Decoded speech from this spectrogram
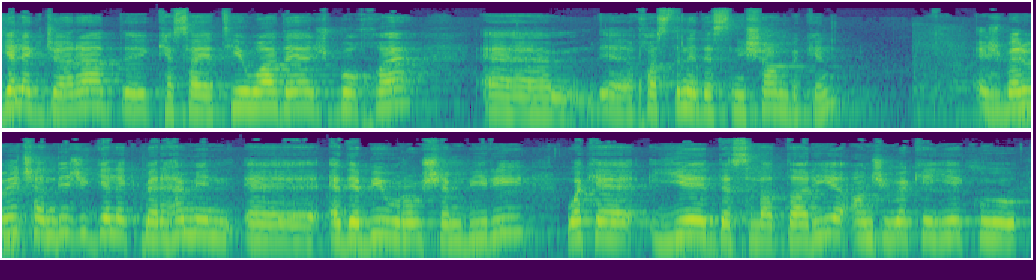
Gelek cara di kesayetiyê wa de ji bo xwe xwestine destnîşan bikin. Ji ber wê çendê jî gelek berhemên edebî û rewşenbîrî weke yê desthilatdariyê an jî weke yê ku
